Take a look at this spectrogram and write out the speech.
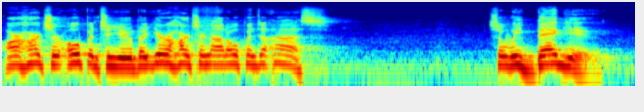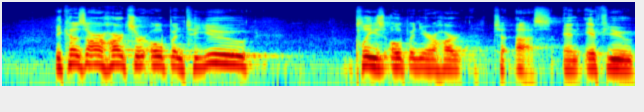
Our hearts are open to you, but your hearts are not open to us. So we beg you, because our hearts are open to you, please open your heart to us. And if you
